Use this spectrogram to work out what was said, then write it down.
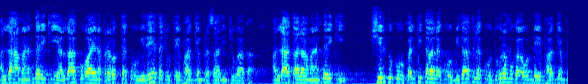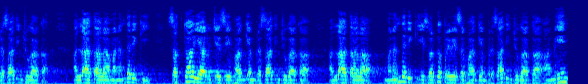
అల్లహ మనందరికీ అల్లాహకు ఆయన ప్రవక్తకు విధేయత చూపే భాగ్యం ప్రసాదించుగాక. అల్లాహతాలా మనందరికీ షిర్కుకు కల్పితాలకు విధాతులకు దూరముగా ఉండే భాగ్యం ప్రసాదించుగాక. అల్లాహతాలా మనందరికీ సత్కార్యాలు చేసే భాగ్యం ప్రసాదించుగాక. అల్లాహతాలా మనందరికీ స్వర్గ ప్రవేశ భాగ్యం ప్రసాదించుగాక. ఆమీన్.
